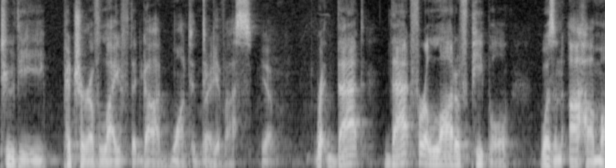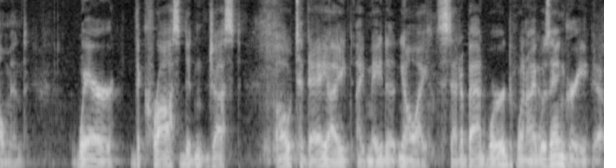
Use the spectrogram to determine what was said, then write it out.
to the picture of life that God wanted to Right. give us. Yeah. Right. That that for a lot of people was an aha moment where the cross didn't just oh today I, I made a you know I said a bad word when I was angry Yeah.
